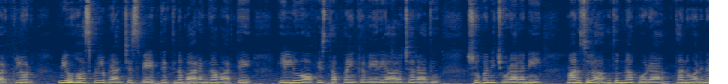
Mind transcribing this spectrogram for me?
work load new hospital branches Ved నెత్తిన భారంగా మారితే ఇల్లు ఆఫీస్ తప్ప ఇంకా వేరే ఆలోచన రాదు. శుభని చూడాలని మనసు లాగుతున్నా కూడా తను అనిన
